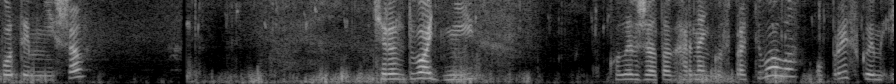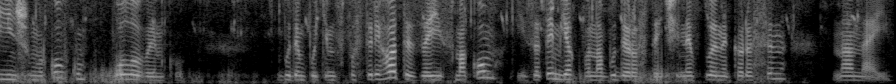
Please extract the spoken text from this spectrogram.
Потемнішав. Через два дні, коли вже так гарненько спрацювало, оприскуємо і іншу морковку половинку. Будемо потім спостерігати за її смаком і за тим, як вона буде рости, чи не вплине керосин на неї.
